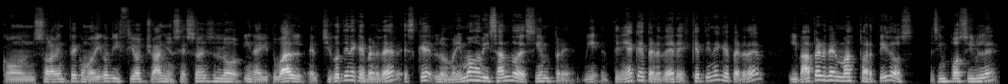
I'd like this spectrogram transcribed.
con solamente, como digo, 18 años. Eso es lo inhabitual. El chico tiene que perder. Es que lo venimos avisando de siempre. Tenía que perder. Es que tiene que perder. Y va a perder más partidos. Es imposible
